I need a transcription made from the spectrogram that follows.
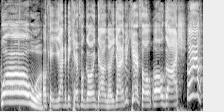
Whoa. Okay, you gotta be careful going down, though. You gotta be careful. Oh, gosh. Ah,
